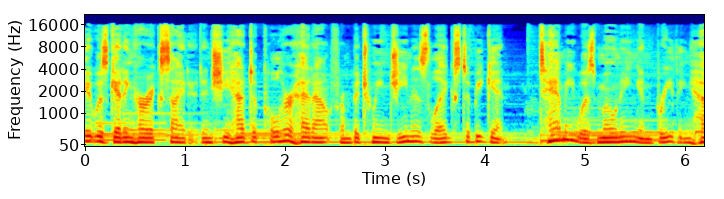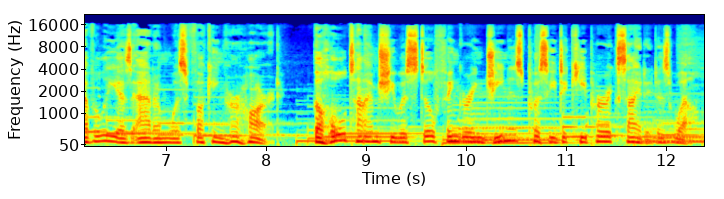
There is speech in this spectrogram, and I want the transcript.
It was getting her excited and she had to pull her head out from between Gina's legs to begin. Tammy was moaning and breathing heavily as Adam was fucking her hard. The whole time she was still fingering Gina's pussy to keep her excited as well.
